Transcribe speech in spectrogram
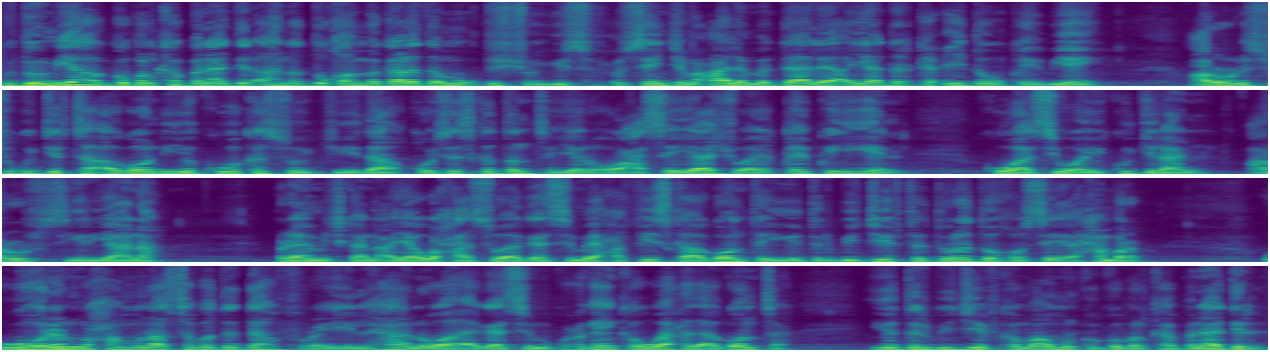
gudoomiyaha gobolka banaadir ahna duqa magaalada muqdisho yuusuf xuseen jimcaale madaale ayaa dharka ciidda u qeybiyey carruur isugu jirta agoon iyo kuwo ka soo jeeda qoysaska danta yar oo caseeyaashu ay qayb ka yihiin kuwaasi oo ay ku jiraan carruur siiriyaan ah barnaamijkan ayaa waxaa soo agaasimay xafiiska agoonta iyo derbijiifta dowladda hoose ee xamar. Ugu horeyn waxaa munaasabadda dahfuray ilhaan oo ah agaasimo ku-xigeenka waaxda agoonta iyo derbijiifka maamulka gobolka banaadir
